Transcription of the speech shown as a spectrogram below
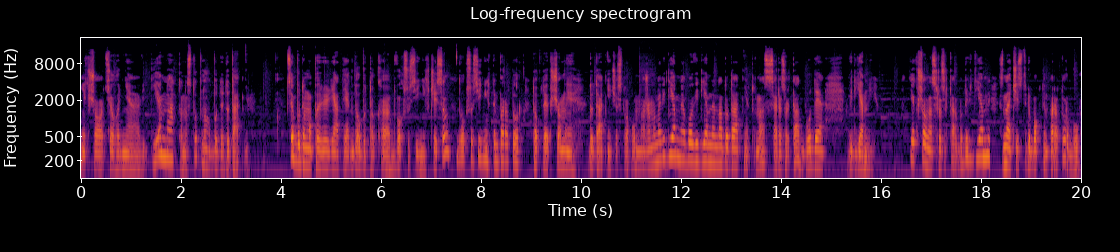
якщо цього дня від'ємна, то наступного буде додатня. Це будемо перевіряти як добуток двох сусідніх чисел, двох сусідніх температур. Тобто, якщо ми додатнє число помножимо на від'ємне або від'ємне на додатнє, то у нас результат буде від'ємний. Якщо в нас результат буде від'ємний, значить стрибок температур був.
